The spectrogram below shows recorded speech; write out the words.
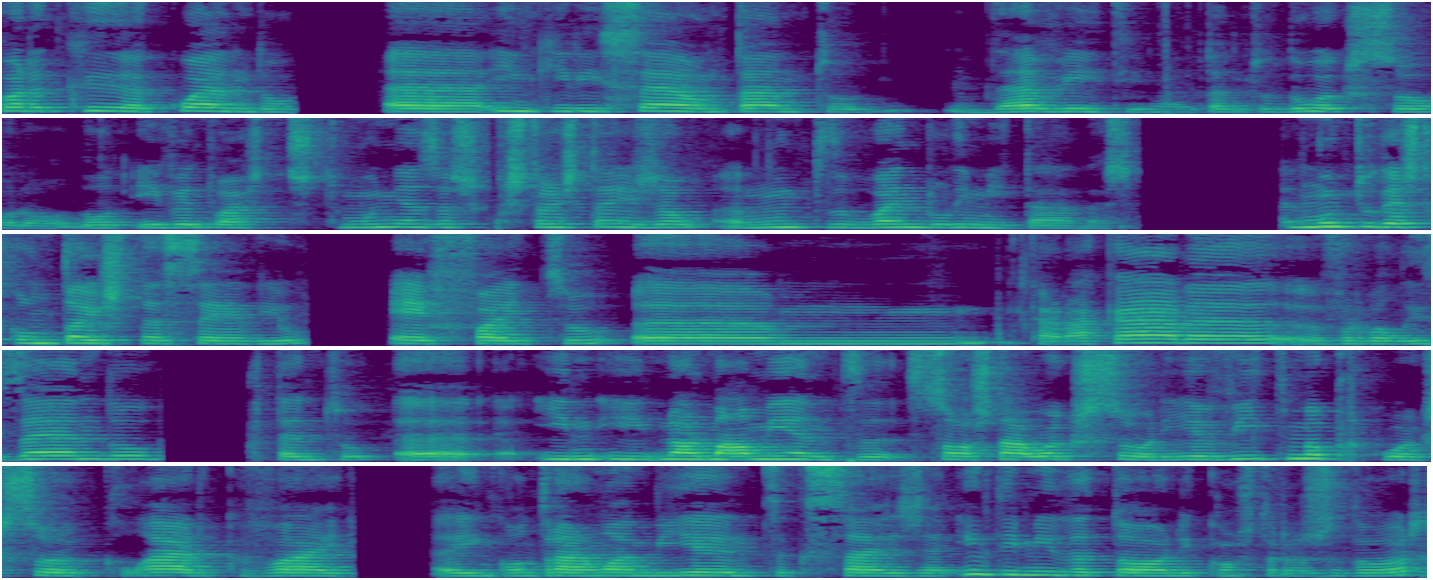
para que, quando a inquirição tanto da vítima, tanto do agressor ou de eventuais testemunhas, as questões estejam muito bem delimitadas. Muito deste contexto de assédio é feito um, cara a cara, verbalizando, portanto, uh, e, e, normalmente só está o agressor e a vítima, porque o agressor, claro que vai encontrar um ambiente que seja intimidatório e constrangedor,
